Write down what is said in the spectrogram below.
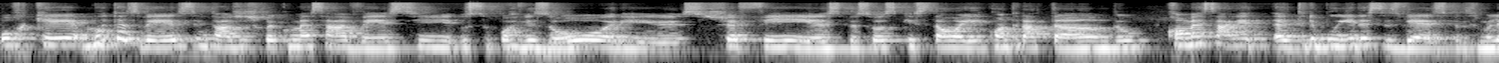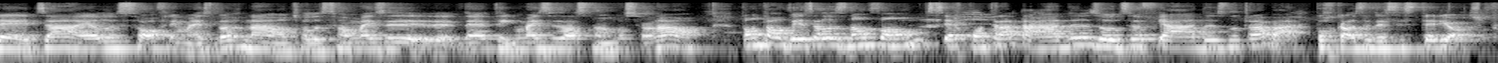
Porque muitas vezes, então, a gente vai começar a ver se os supervisores, chefias, pessoas que estão aí contratando, começarem a atribuir esses viés para as mulheres. Ah, elas sofrem mais burnout, elas são mais, eh, né, têm mais exaustão emocional. Então, talvez elas não vão ser contratadas ou desafiadas no trabalho por causa desse estereótipo.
